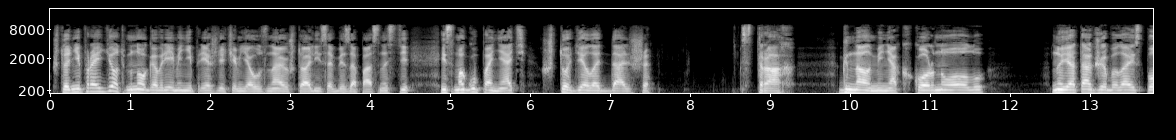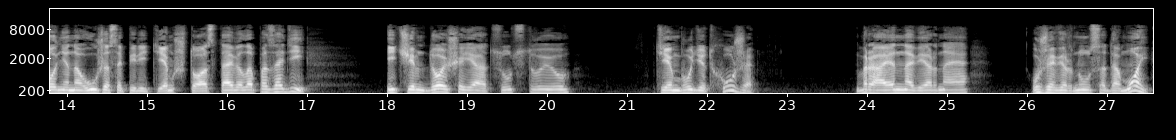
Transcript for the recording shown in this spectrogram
что не пройдет много времени, прежде чем я узнаю, что Алиса в безопасности, и смогу понять, что делать дальше. Страх гнал меня к Корнуоллу, но я также была исполнена ужаса перед тем, что оставила позади. И чем дольше я отсутствую, тем будет хуже. Брайан, наверное, уже вернулся домой.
